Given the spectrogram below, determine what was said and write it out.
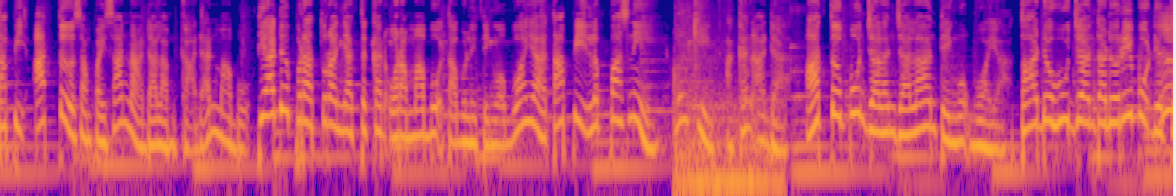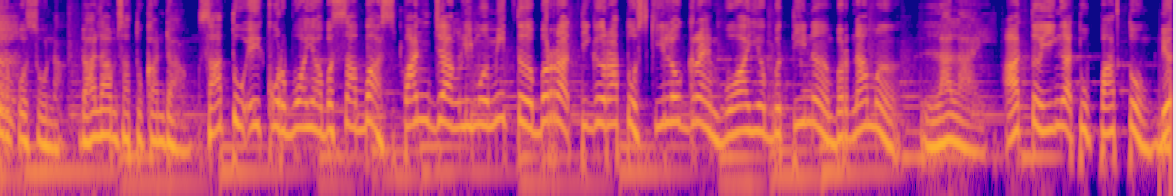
Tapi Atta sampai sana dalam keadaan mabuk. Tiada peraturan nyatakan orang mabuk tak boleh tengok buaya Tapi lepas ni mungkin akan ada. Atta pun jalan-jalan tengok buaya. Tak ada hujan, tak ada ribut dia terpesona. Dalam satu kandang Satu ekor buaya besar bas Panjang 5 meter berat 300 kilogram Buaya betina bernama Lalai. Ata ingat tu patung. Dia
